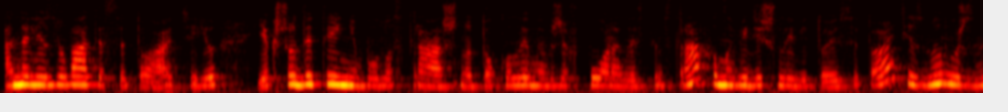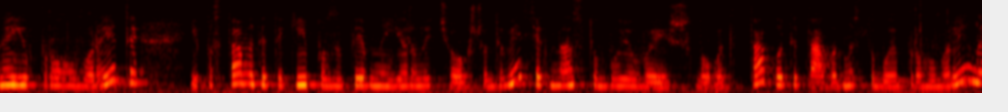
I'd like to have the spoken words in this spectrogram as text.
Аналізувати ситуацію. Якщо дитині було страшно, то коли ми вже впоралися з тим страхом, ми відійшли від тої ситуації, знову ж з нею проговорити і поставити такий позитивний ярличок, що дивись, як в нас з тобою вийшло. От так, от і так. От ми з тобою проговорили,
